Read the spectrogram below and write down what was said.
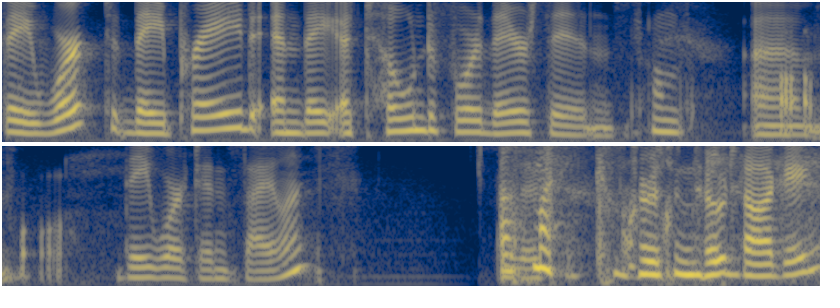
They worked, they prayed, and they atoned for their sins. sounds Um, awful. they worked in silence. So Oh there's, my there's no talking.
